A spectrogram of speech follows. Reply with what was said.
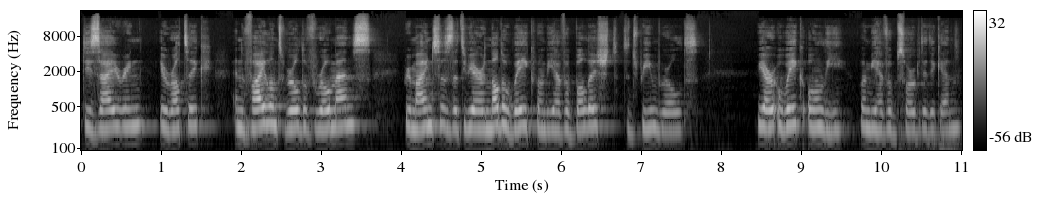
desiring, erotic and violent world of romance reminds us that we are not awake when we have abolished the dream world. We are awake only when we have absorbed it again.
